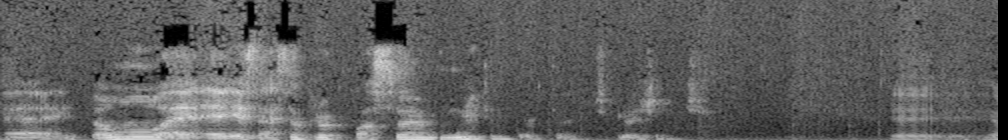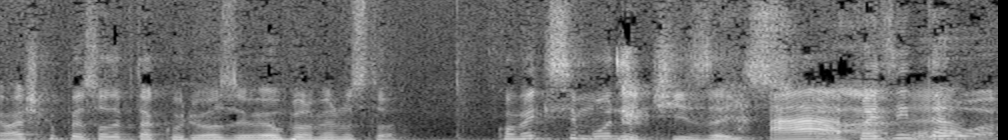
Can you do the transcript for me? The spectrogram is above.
É, então, é, é, essa preocupação é muito importante pra gente. É, eu acho que o pessoal deve estar curioso, eu, eu pelo menos estou. Como é que se monetiza isso? Ah, pois ah, então.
